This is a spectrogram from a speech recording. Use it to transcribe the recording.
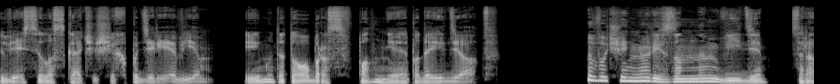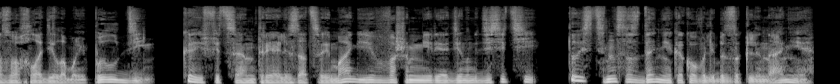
весело скачущих по деревьям. Им этот образ вполне подойдет. В очень урезанном виде сразу охладила мой пыл Динь. Коэффициент реализации магии в вашем мире один к десяти. То есть на создание какого-либо заклинания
